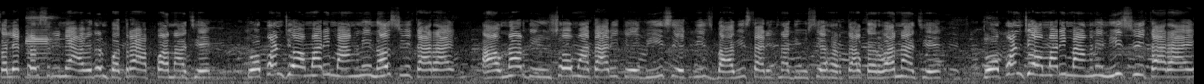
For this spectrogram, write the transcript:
કલેક્ટરશ્રીને આવેદનપત્ર આપવાના છે. તો પણ જો અમારી માંગણી ન સ્વીકારાય, આવનાર દિવસોમાં તારીખ વીસ, એકવીસ, બાવીસ તારીખના દિવસે હડતાલ કરવાના છે. તો પણ જો અમારી માંગણી નહીં સ્વીકારાય,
